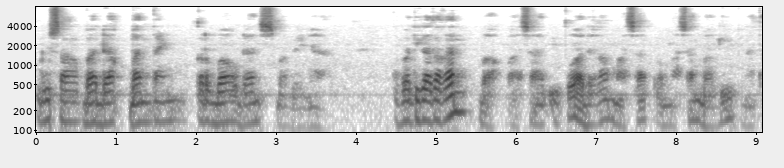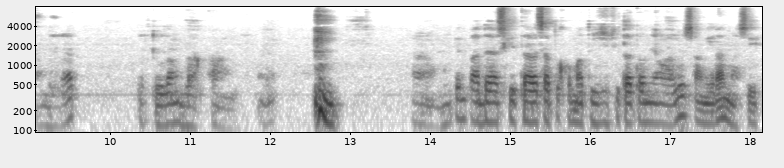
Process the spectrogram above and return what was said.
rusa, badak, banteng, kerbau, dan sebagainya. Dapat dikatakan bahwa saat itu adalah masa keemasan bagi binatang darat bertulang belakang. nah, mungkin pada sekitar 1,7 juta tahun yang lalu Sangiran masih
